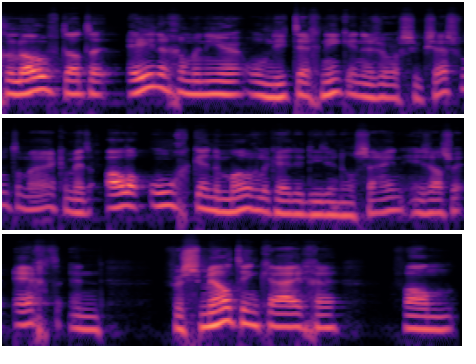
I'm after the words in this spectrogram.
geloof dat de enige manier om die techniek in de zorg succesvol te maken, met alle ongekende mogelijkheden die er nog zijn, is als we echt een versmelting krijgen van,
